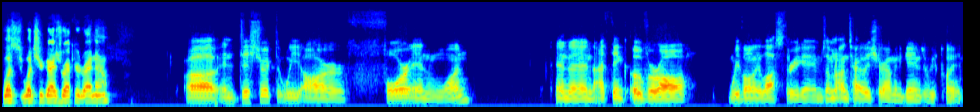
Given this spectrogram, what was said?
What's what's your guys' record right now? Uh, in district, we are four and one, and then I think overall we've only lost three games. I'm not entirely sure how many games we've played.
